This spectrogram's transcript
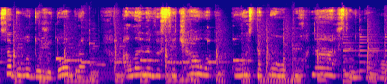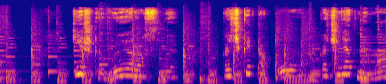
Все було дуже добре, але не вистачало когось такого пухнастенького. Кішки виросли, качки такого, каченят нема.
